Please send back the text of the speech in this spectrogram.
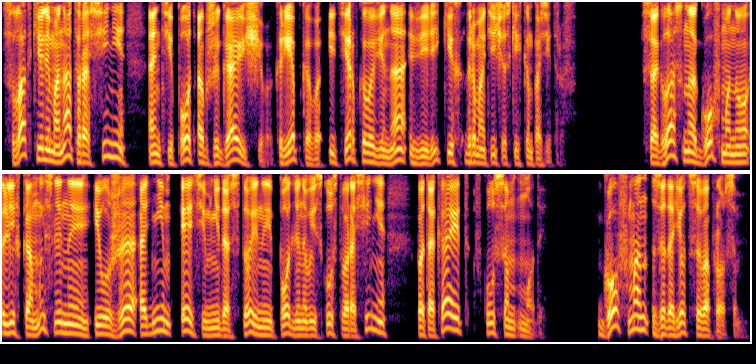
Сладкий лимонад Россини — антипод обжигающего, крепкого и терпкого вина великих драматических композиторов. Согласно Гофману, легкомысленные и уже одним этим недостойные подлинного искусства Россини потакает вкусом моды. Гофман задается вопросом,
